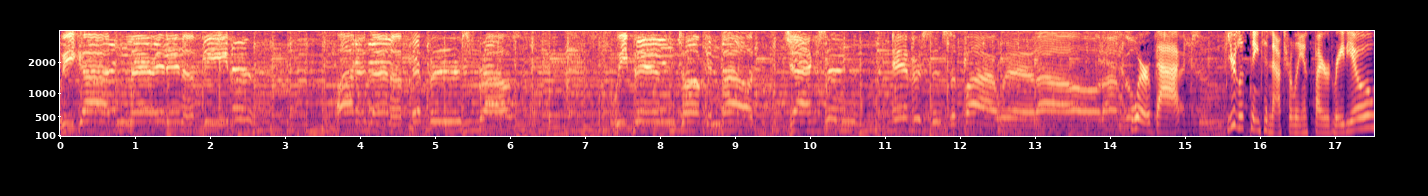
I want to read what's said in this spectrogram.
We got married in a fever, hotter than a pepper sprout. We've been the fire went out. We're back. You're listening to Naturally Inspired Radio.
